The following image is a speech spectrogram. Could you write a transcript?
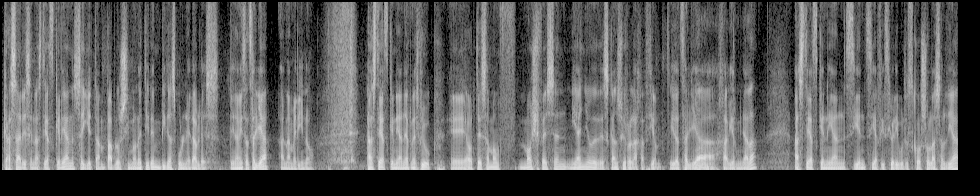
Kasaresen asteazkenean, seietan Pablo Simonetiren bidas vulnerables, dinamizatzailea Ana Merino. Asteazkenean Ernest Lluc, eh, Otesa Moshfesen, mi año de descanso y relajación, idatzailea Javier Minada, Asteazkenean zientzia fizioari buruzko solasaldia,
